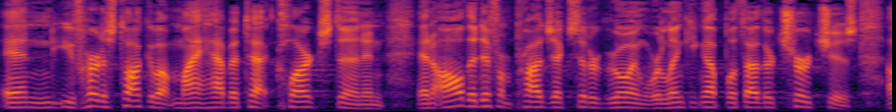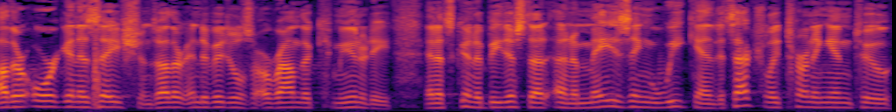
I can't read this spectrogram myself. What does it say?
And you've heard us talk about My Habitat Clarkston and, and all the different projects that are growing. We're linking up with other churches, other organizations, other individuals around the community. And it's going to be just a, an amazing weekend. It's actually turning into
